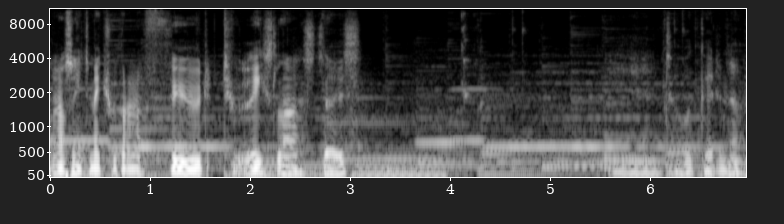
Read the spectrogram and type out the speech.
I also need to make sure we've got enough food to at least last us until we're good enough.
